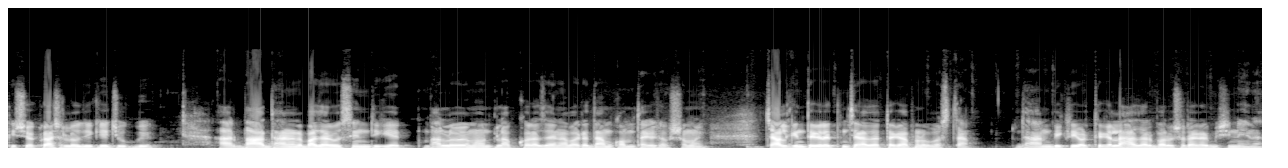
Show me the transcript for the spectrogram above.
কৃষকরা আসলে ওদিকে ঝুঁকবে। আর বা ধানের বাজারও সিন্ডিকেট ভালো অ্যামাউন্ট লাভ করা যায় না বা একটা দাম কম থাকে সবসময়। চাল কিনতে গেলে তিন চার হাজার টাকা আপনার বস্তা। ধান বিক্রি করতে গেলে হাজার বারোশো টাকার বেশি নেয় না।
